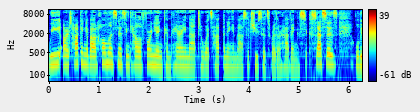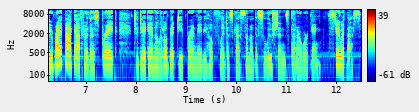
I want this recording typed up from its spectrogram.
We are talking about homelessness in California and comparing that to what's happening in Massachusetts, where they're having We'll be right back after this break to dig in a little bit deeper and maybe hopefully discuss some of the solutions that are working. Stay with us.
